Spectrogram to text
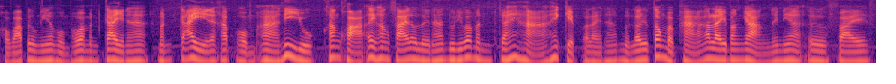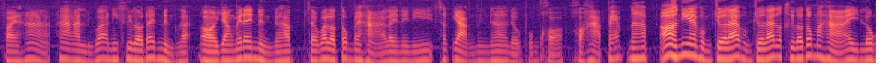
ขอวาร์ปไปตรงนี้นะผมเพราะว่ามันใกล้นะฮะมันใกล้นะครับผมอ่านี่อยู่ข้างขวาเอ้ยข้างซ้ายเราเลยนะฮะดูดีว่ามันจะให้หาให้เก็บอะไรนะเหมือนเราจะต้องแบบหาอะไรบางอย่างในเนี้ยเออไฟล์ไฟล์ห้าห้าอันหรือว่าอันนี้คือเราได้หนึ่งละอ๋อยังไม่ได้หนึ่งนะครับแสดงว่าเราต้องไปหาอะไรในนี้สักอย่างหนึ่งนะฮะเดี๋ยวผมขอขอหาแป๊บนะครับอ๋อนี่ไงผมเจอแล้วผมเจอแล้วคือเราต้องมาหาไอ้ลง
